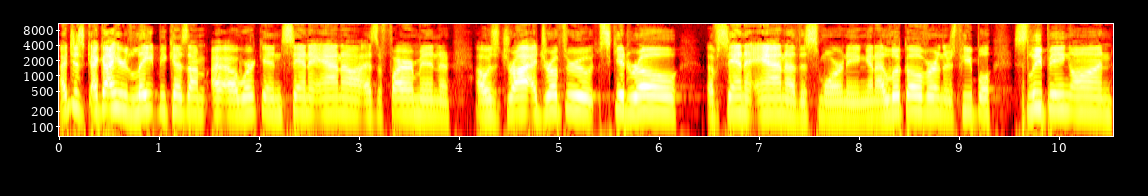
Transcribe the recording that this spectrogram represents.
I just I got here late because I'm I, I work in Santa Ana as a fireman and I was dry I drove through Skid Row of Santa Ana this morning and I look over and there's people sleeping on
